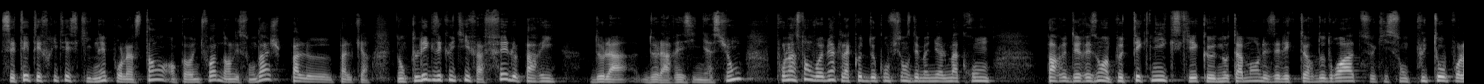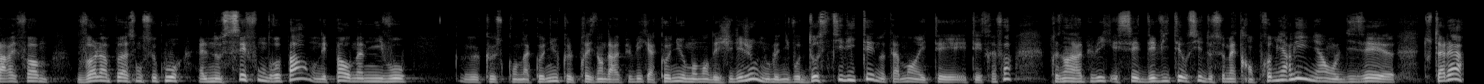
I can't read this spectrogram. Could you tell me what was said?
s'était effritée, ce qui n'est pour l'instant, encore une fois, dans les sondages, pas le, pas le cas. Donc l'exécutif a fait le pari de la, de la résignation. Pour l'instant, on voit bien que la cote de confiance d'Emmanuel Macron, par des raisons un peu techniques, ce qui est que notamment les électeurs de droite, ceux qui sont plutôt pour la réforme, volent un peu à son secours, elle ne s'effondre pas. On n'est pas au même niveau que ce qu'on a connu, que le président de la République a connu au moment des Gilets jaunes, où le niveau d'hostilité notamment était, très fort. Le président de la République essaie d'éviter aussi de se mettre en première ligne. hein. on le disait euh, tout à l'heure.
